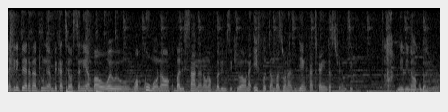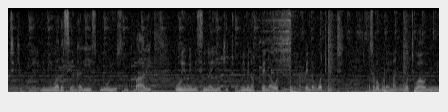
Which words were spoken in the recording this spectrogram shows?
lakini pia nataka tu niambie kati ya wasanii ambao wewe wakubwa unawakubali sana na unakubali mziki wao na effort ambazo wanazijenga katika industry ya mziki. Ah, mimi nawakubali wote kiukweli. Mimi waga siangalii sijui huyu simkubali huyu, mimi sina hiyo kitu. Mimi nakupenda wote napenda wote wote, kwa sababu na imani wote wao ni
